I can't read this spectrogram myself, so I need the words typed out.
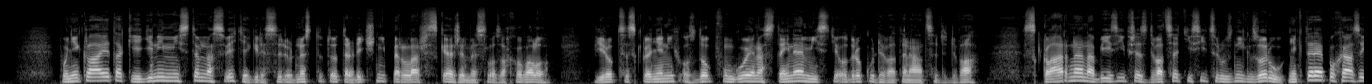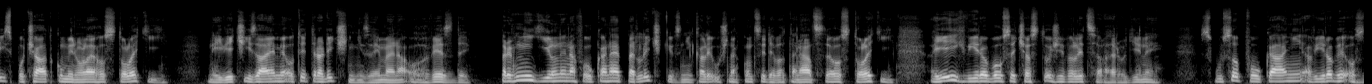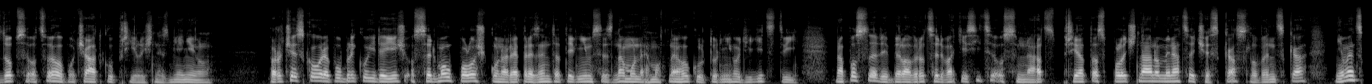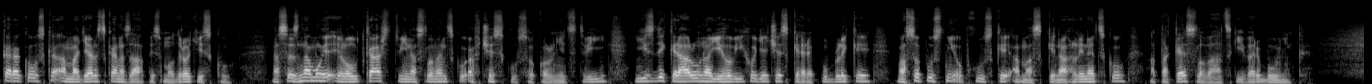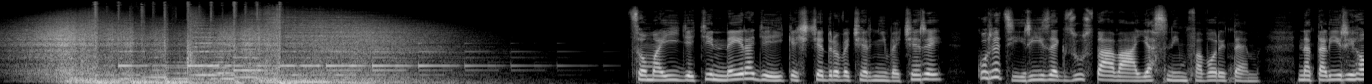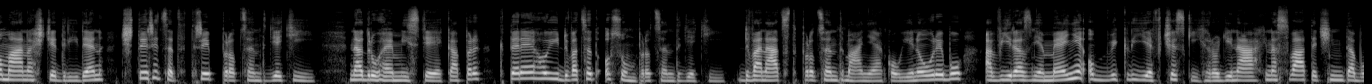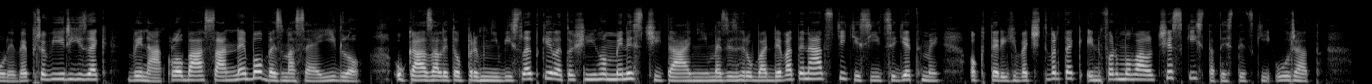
Poniklá je tak jediným místem na světě, kde se dodnes toto tradiční perlařské řemeslo zachovalo. Výrobce skleněných ozdob funguje na stejném místě od roku 1902. Sklárna nabízí přes 20 tisíc různých vzorů, některé pocházejí z počátku minulého století. Největší zájem je o ty tradiční, zejména o hvězdy. První dílny na foukané perličky vznikaly už na konci 19. století a jejich výrobou se často živily celé rodiny. Způsob foukání a výroby ozdob se od svého počátku příliš nezměnil. Pro Českou republiku jde již o sedmou položku na reprezentativním seznamu nehmotného kulturního dědictví. Naposledy byla v roce 2018 přijata společná nominace Česka, Slovenska, Německa, Rakouska a Maďarska na zápis modrotisku. Na seznamu je i loutkářství na Slovensku a v Česku, sokolnictví, jízdy králů na jihovýchodě České republiky, masopustní obchůzky a masky na Hlinecku a také slovácký verbuňk. Co mají děti nejraději ke štědrovečerní večeři? Kuřecí řízek zůstává jasným favoritem. Na talíři ho má na štědrý den 43% dětí. Na druhém místě je kapr, kterého jí 28% dětí. 12% má nějakou jinou rybu a výrazně méně obvyklý je v českých rodinách na sváteční tabuli vepřový řízek, viná klobása nebo bezmasé jídlo. Ukázali to první výsledky letošního minisčítání mezi zhruba 19 tisíci dětmi, o kterých ve čtvrtek informoval Český statistický statistický úřad.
